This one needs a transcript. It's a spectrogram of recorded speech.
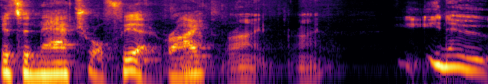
it's a natural fit, right? right, right. you know,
